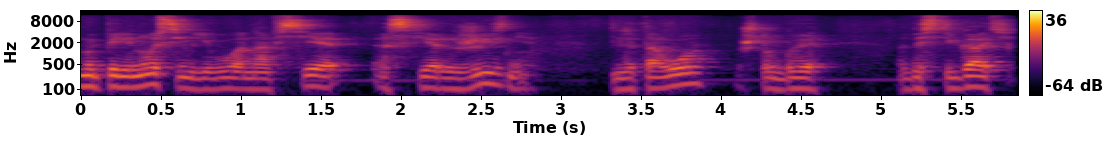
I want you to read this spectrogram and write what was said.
мы переносим его на все сферы жизни для того, чтобы достигать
